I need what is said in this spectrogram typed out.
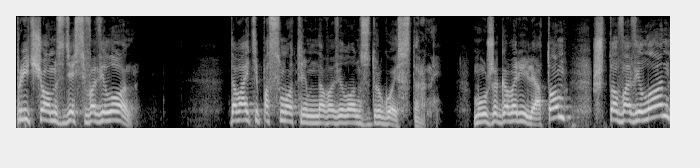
Причем здесь Вавилон? Давайте посмотрим на Вавилон с другой стороны. Мы уже говорили о том, что Вавилон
